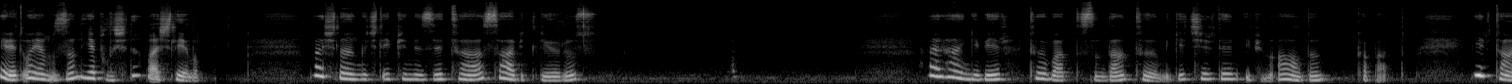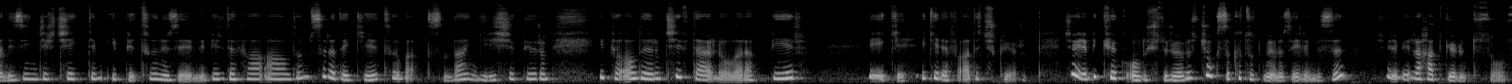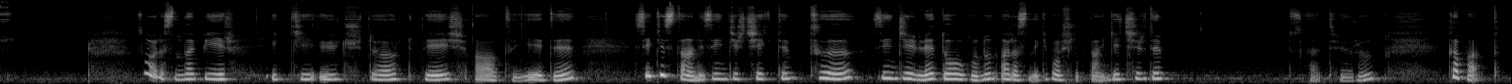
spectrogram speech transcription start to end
Evet oyamızın yapılışına başlayalım. Başlangıçta ipimizi tığa sabitliyoruz. Herhangi bir tığ battısından tığımı geçirdim, ipimi aldım, kapattım. Bir tane zincir çektim, ipi tığın üzerine bir defa aldım. Sıradaki tığ battısından giriş yapıyorum. İpi alıyorum, çifterli olarak bir ve iki. iki defa da çıkıyorum. Şöyle bir kök oluşturuyoruz. Çok sıkı tutmuyoruz elimizi. Şöyle bir rahat görüntüsü olsun. Sonrasında 1, 2, 3, 4, 5, 6, 7, 8 tane zincir çektim. Tığ zincirle dolgunun arasındaki boşluktan geçirdim. Düzeltiyorum. Kapattım.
